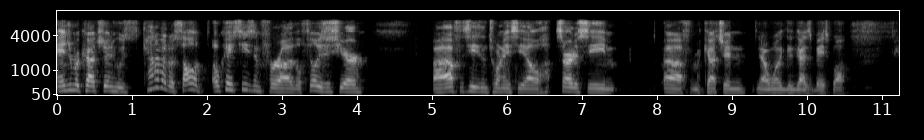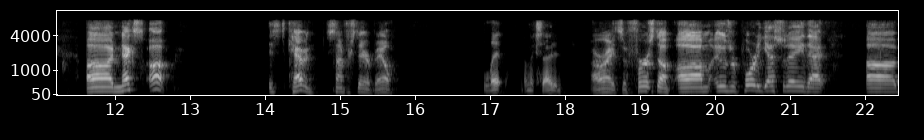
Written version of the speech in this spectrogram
Andrew McCutchen, who's kind of had a solid okay season for uh, the Phillies this year, uh, off the season torn ACL. Sorry to see uh for McCutchen. You know one of the good guys of baseball. Uh, next up, it's Kevin. It's time for Stay or Bail. Lit. I'm excited. All right. So first up, um, it was reported yesterday that uh,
